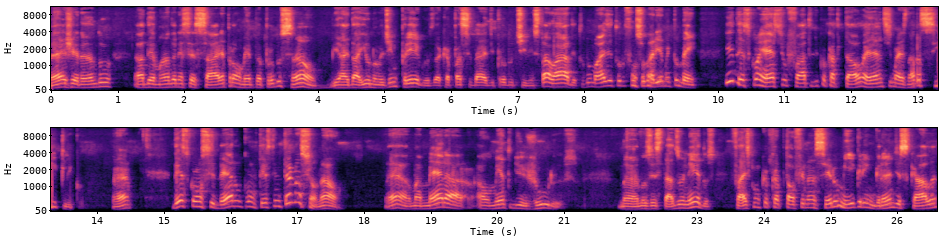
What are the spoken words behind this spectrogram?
né, gerando a demanda necessária para o aumento da produção, e aí daí o número de empregos, da capacidade produtiva instalada e tudo mais, e tudo funcionaria muito bem. E desconhece o fato de que o capital é, antes de mais nada, cíclico. Né? Desconsidera um contexto internacional né, uma mera aumento de juros na, nos Estados Unidos faz com que o capital financeiro migre em grande escala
